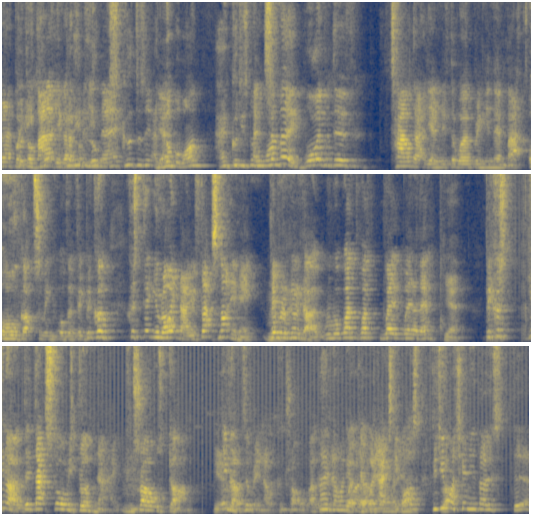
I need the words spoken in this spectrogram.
no, but, it doesn't matter. You've got to put it, in looks there. good, doesn't it? And Yeah. number one, how good is number And one? to me, why would they tailed that at the end if they weren't bringing them back or got something other thing? Because because you're right now. If that's not in it, people Mm. are going to go. Well, what what where where are them? Yeah. Because you know that that story's done now. Control's gone. Mm. Yeah. Even though I didn't really know what control. I, I had no idea out what it actually yeah. was. Did you watch any of those? The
